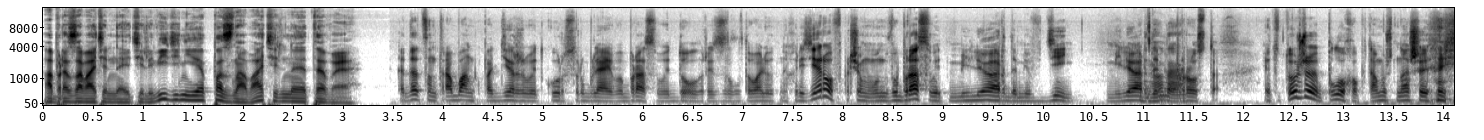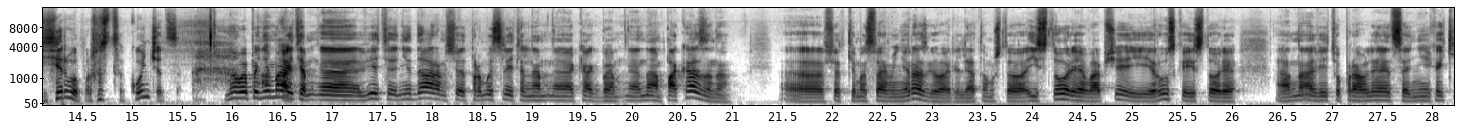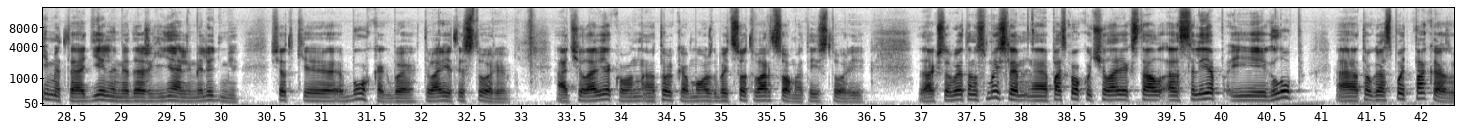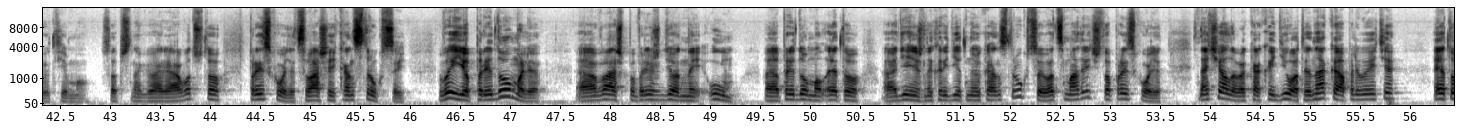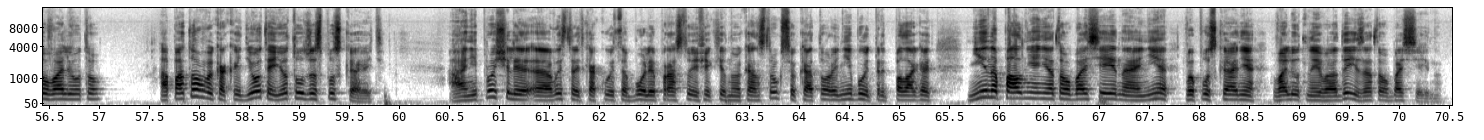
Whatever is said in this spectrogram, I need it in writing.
Образовательное телевидение, познавательное ТВ. Когда Центробанк поддерживает курс рубля и выбрасывает доллары из золотовалютных резервов, причем он выбрасывает миллиардами в день, миллиардами ну, да. просто, это тоже плохо, потому что наши резервы просто кончатся. Ну, вы понимаете, а, а ведь недаром все это промыслительно э, как бы э, нам показано. Э, все-таки мы с вами не раз говорили о том, что история вообще и русская история, она ведь управляется не какими-то отдельными, даже гениальными людьми. Все-таки Бог как бы творит историю, а человек, он только может быть сотворцом этой истории. Так что в этом смысле, э, поскольку человек стал э, слеп и глуп, то Господь показывает ему, собственно говоря, а вот что происходит с вашей конструкцией. Вы ее придумали, ваш поврежденный ум – придумал эту э, денежно-кредитную конструкцию, вот смотрите, что происходит. Сначала вы, как идиоты, накапливаете эту валюту, а потом вы, как идиоты, ее тут же спускаете. А не проще ли э, выстроить какую-то более простую эффективную конструкцию, которая не будет предполагать ни наполнение этого бассейна, ни выпускание валютной воды из этого бассейна?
